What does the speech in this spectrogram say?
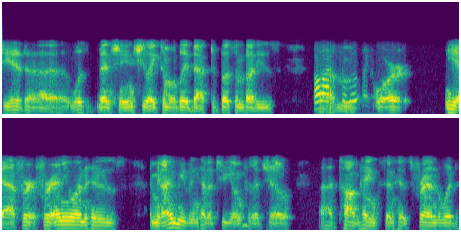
she had uh was mentioning she liked him all the way back to Bosom Buddies. Oh, um, absolutely. For yeah, for for anyone who's, I mean, I'm even kind of too young for that show. Uh, Tom Hanks and his friend would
